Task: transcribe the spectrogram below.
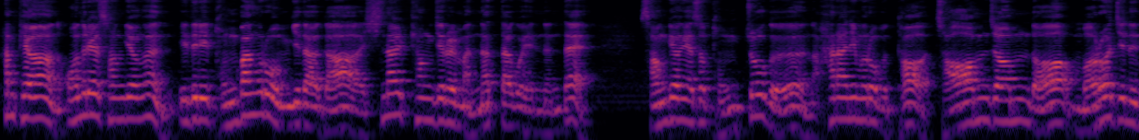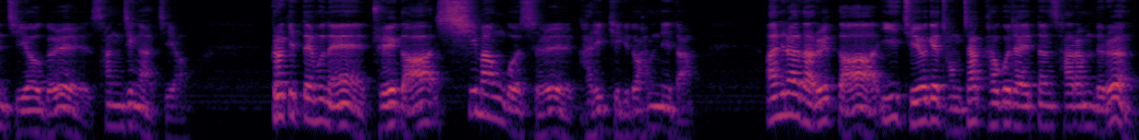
한편 오늘의 성경은 이들이 동방으로 옮기다가 신할 평지를 만났다고 했는데 성경에서 동쪽은 하나님으로부터 점점 더 멀어지는 지역을 상징하지요. 그렇기 때문에 죄가 심한 곳을 가리키기도 합니다. 아니나 다를까 이 지역에 정착하고자 했던 사람들은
